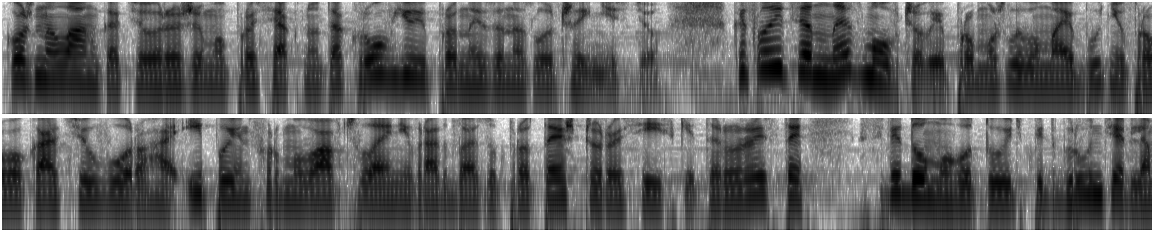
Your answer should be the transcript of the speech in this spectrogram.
Кожна ланка цього режиму просякнута кров'ю і пронизана злочинністю. Кислиця не змовчав і про можливу майбутню провокацію ворога і поінформував членів Радбезу про те, що російські терористи свідомо готують підґрунтя для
